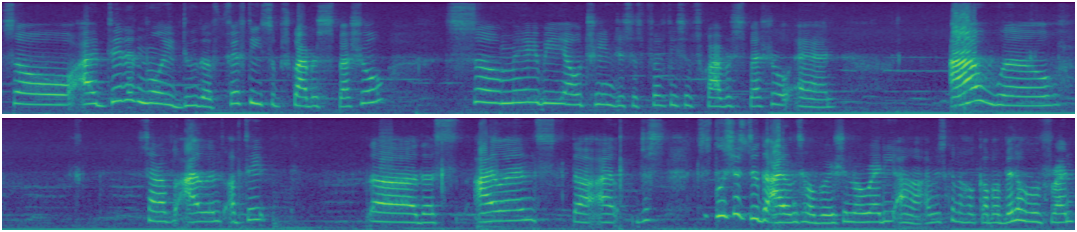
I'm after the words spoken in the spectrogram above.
So I didn't really do the 50 subscribers special. So maybe I'll change this to 50 subscribers special and I will set up the islands update uh, the islands, the I just, just let's just do the island celebration already. Uh, I'm just gonna hook up a bit of a friend.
